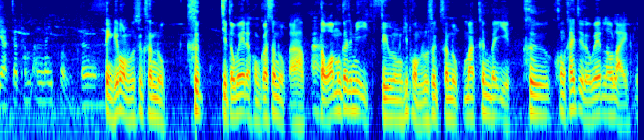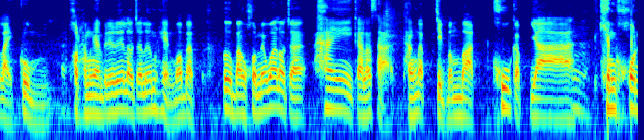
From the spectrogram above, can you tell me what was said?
อยากจะทำอะไรเพิ่มเติมสิ่งที่ผมรู้สึกสนุกคือจิตเวชอะผมก็สนุกอะครับอ่าแต่ว่ามันก็จะมีอีกฟิลหนึงที่ผมรู้สึกสนุกมากขึ้นไปอีก คือคนไข้จิตเวชเราหลายหลายกลุ่ม พอทำงานไปเรื่อยๆเราจะเริ่มเห็นว่าแบบเออบางคนไม่ว่าเราจะให้การรักษาทั้งแบบจิตบำบัดคู่กับยา เข้มข้น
